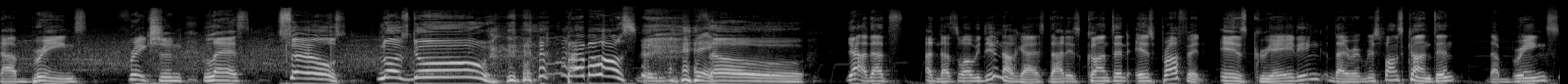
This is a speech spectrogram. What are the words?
that brings frictionless sales. Let's go. Vamos! so yeah, that's and that's what we do now, guys. That is content is profit. Is creating direct response content that brings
